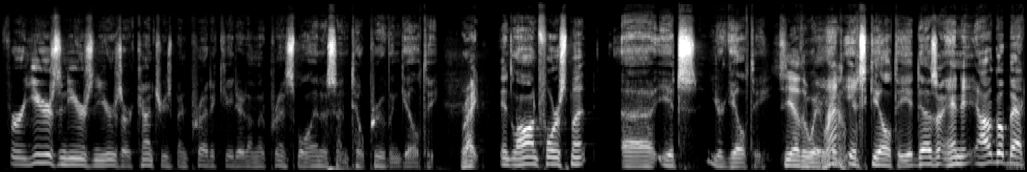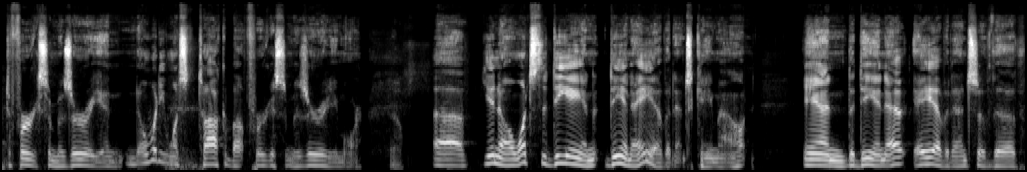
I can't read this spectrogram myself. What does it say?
for years and years and years, our country's been predicated on the principle innocent until proven guilty. right. In law enforcement, uh, it's you're guilty. It's the other way It- around. it's guilty. It doesn't. And I'll go back to Ferguson, Missouri, and nobody wants to talk about Ferguson, Missouri anymore. Uh, you know, once the DNA, evidence came out, and the DNA evidence of the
